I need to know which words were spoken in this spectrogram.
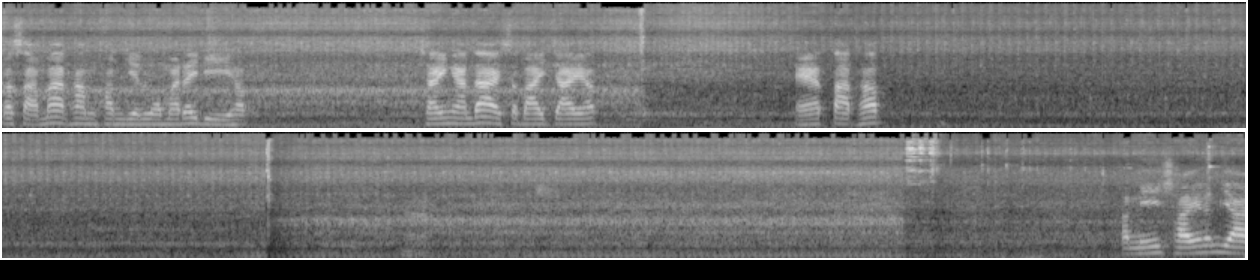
ก็สามารถทำความเย็นลงมาได้ดีครับ ใช้งานได้สบายใจครับ แอร์ตัดครับคันนี้ใช้น้ำยา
